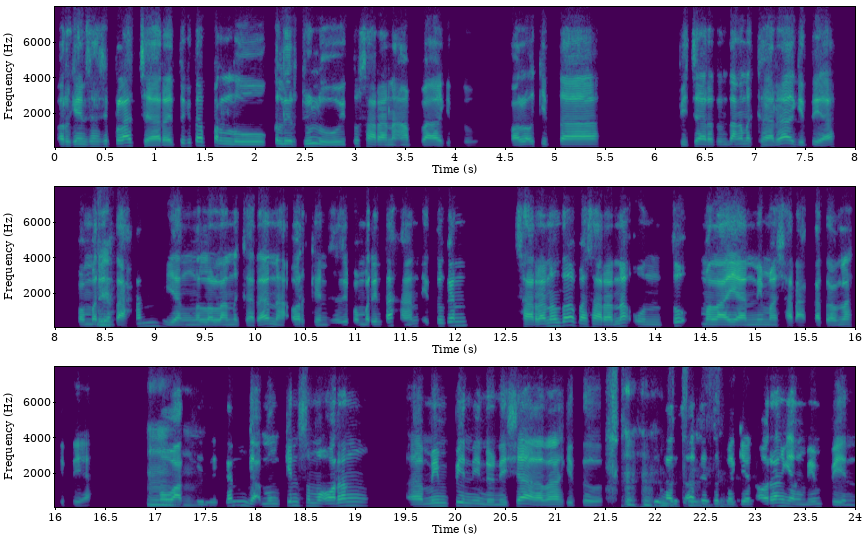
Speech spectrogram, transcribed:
organisasi pelajar itu kita perlu clear dulu itu sarana apa gitu. Kalau kita bicara tentang negara gitu ya, pemerintahan yeah. yang ngelola negara, nah organisasi pemerintahan itu kan sarana untuk apa? Sarana untuk melayani masyarakat lah gitu ya. Mm-hmm. Mewakili kan nggak mungkin semua orang uh, mimpin Indonesia karena gitu. Jadi harus ada sebagian orang yang mimpin.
